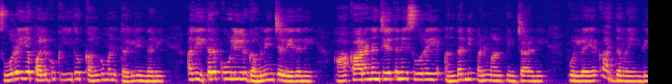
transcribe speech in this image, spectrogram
సూరయ్య పలుకుకు ఏదో కంగుమని తగిలిందని అది ఇతర కూలీలు గమనించలేదని ఆ కారణం చేతనే సూరయ్య అందరినీ పని మాన్పించాడని పుల్లయ్యకు అర్థమైంది.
